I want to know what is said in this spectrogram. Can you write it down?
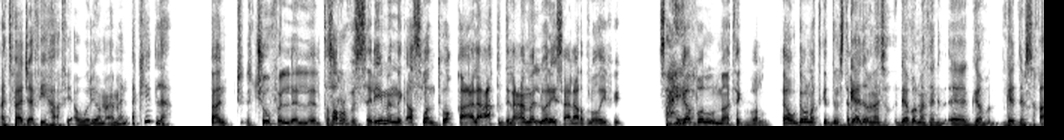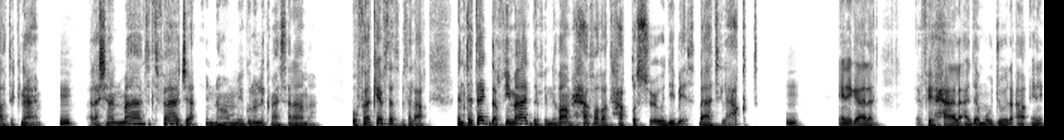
اتفاجئ فيها في أول يوم عمل؟ أكيد لا. فأنت تشوف ال- ال- التصرف السليم إنك أصلا توقع على عقد العمل وليس على العرض الوظيفي صحيح قبل ما تقبل أو قبل ما تقدم استقالتك قبل ما قبل ما آه، قبل تقدم استقالتك نعم. عشان ما تتفاجأ إنهم يقولون لك مع السلامة وفكيف تثبت العقد؟ أنت تقدر في مادة في النظام حفظت حق السعودي بإثبات العقد. مم. يعني قالت في حال عدم وجود يعني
